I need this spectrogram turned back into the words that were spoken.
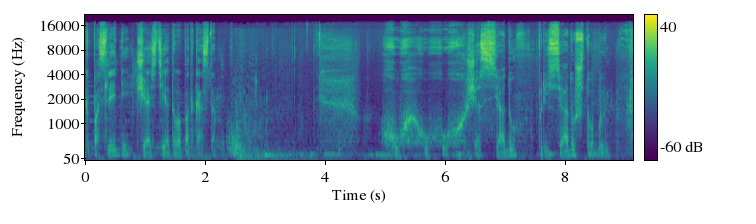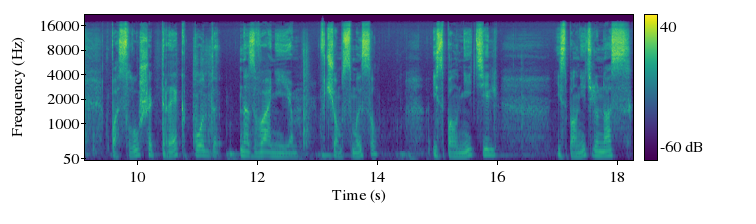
к последней части этого подкаста. Хух, хух, хух. Сейчас сяду, присяду, чтобы послушать трек под названием «В чем смысл?» Исполнитель Исполнитель у нас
